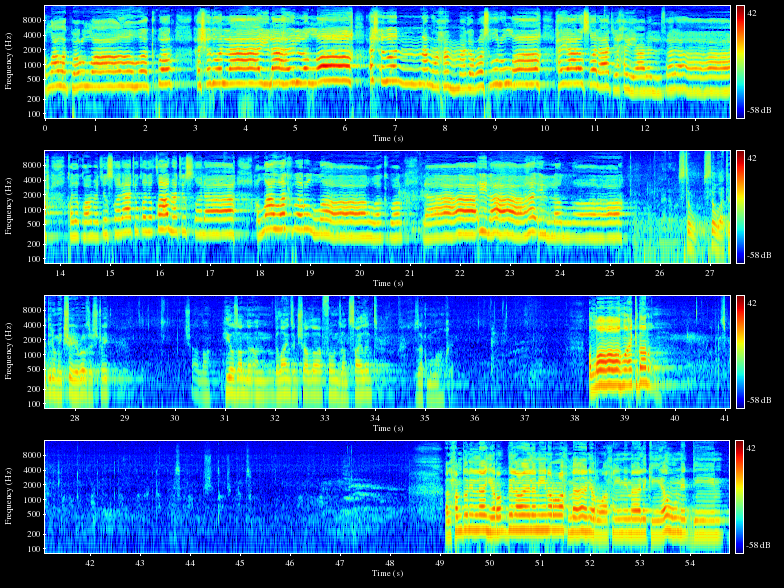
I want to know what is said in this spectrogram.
الله أكبر الله أكبر. أشهد أن لا إله إلا الله. أشهد أن محمد رسول الله. حي على الصلاة حي على الفلاح. قد قامت الصلاة قد قامت الصلاة. الله أكبر الله أكبر. لا إله إلا الله. استووا استووا اعتدلوا. Make sure your rows are straight. Inshallah heels on the, on the lines inshallah phones on silent. جزاكم الله خير. الله أكبر. الحمد لله رب العالمين. الرحمن الرحيم. مالك يوم الدين.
